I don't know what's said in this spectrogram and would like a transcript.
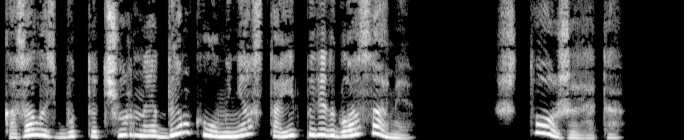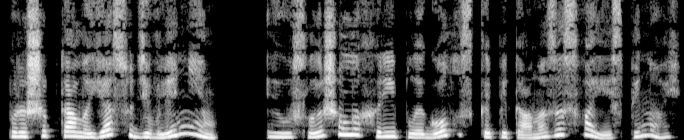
Казалось, будто черная дымка у меня стоит перед глазами. «Что же это?» — прошептала я с удивлением и услышала хриплый голос капитана за своей спиной.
